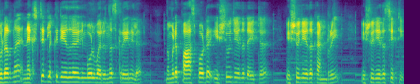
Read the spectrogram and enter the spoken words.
തുടർന്ന് നെക്സ്റ്റ് ക്ലിക്ക് ചെയ്ത് കഴിയുമ്പോൾ വരുന്ന സ്ക്രീനിൽ നമ്മുടെ പാസ്പോർട്ട് ഇഷ്യൂ ചെയ്ത ഡേറ്റ് ഇഷ്യൂ ചെയ്ത കൺട്രി ഇഷ്യൂ ചെയ്ത സിറ്റി.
